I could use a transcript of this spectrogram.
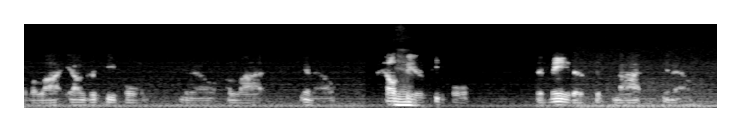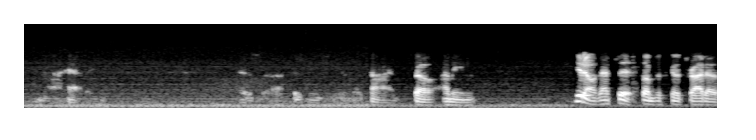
of a lot younger people, you know, a lot, you know, healthier people than me that's just not, you know, not having as uh, as easy of a time. So, I mean, you know, that's it. So I'm just going to try to,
